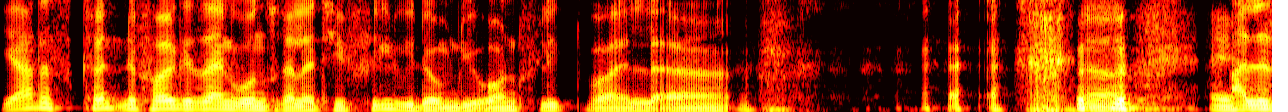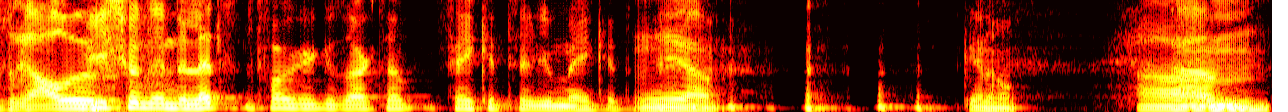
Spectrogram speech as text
Ja, das könnte eine Folge sein, wo uns relativ viel wieder um die Ohren fliegt, weil äh, ja, Ey, alles Wie ich raus. schon in der letzten Folge gesagt habe, fake it till you make it. Ja, genau. Ähm, Ähm,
